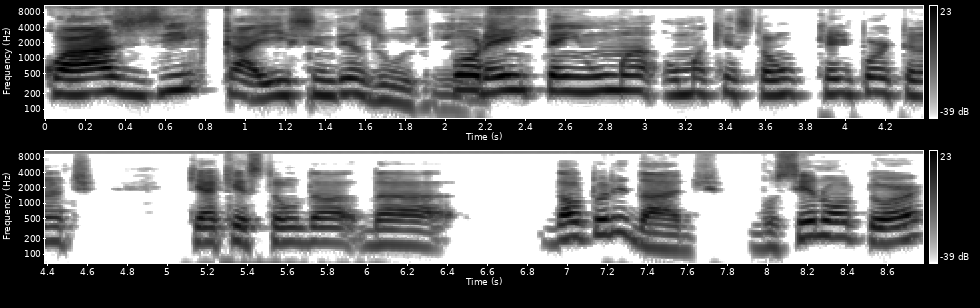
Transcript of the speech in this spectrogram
quase caísse em desuso. Isso. Porém, tem uma, uma questão que é importante, que é a questão da, da, da autoridade. Você no outdoor,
